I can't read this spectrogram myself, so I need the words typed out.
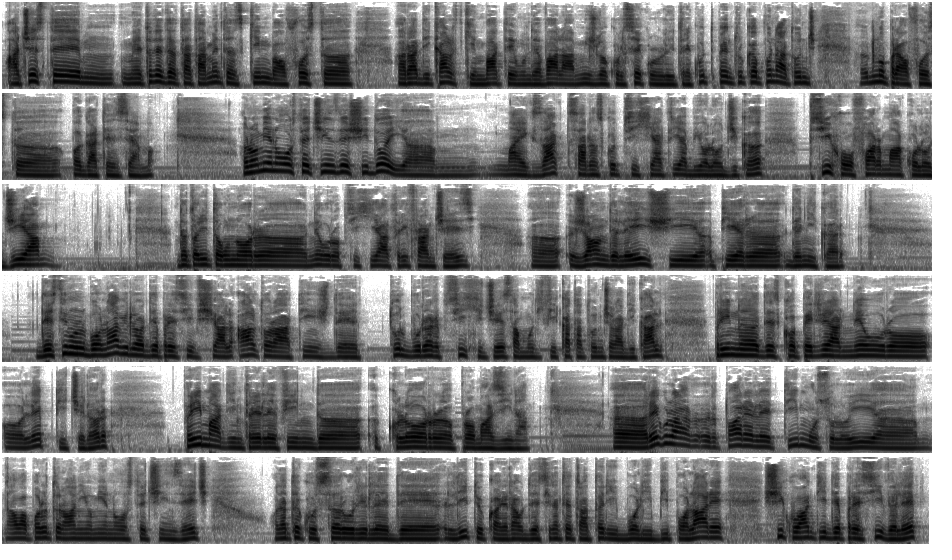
Aceste metode de tratament, în schimb, au fost uh, radical schimbate undeva la mijlocul secolului trecut, pentru că până atunci nu prea au fost uh, băgate în seamă. În 1952, uh, mai exact, s-a născut psihiatria biologică, psihofarmacologia, datorită unor neuropsihiatri francezi, Jean Delay și Pierre Denicker. Destinul bolnavilor depresivi și al altora atinși de tulburări psihice s-a modificat atunci radical prin uh, descoperirea neurolepticelor, prima dintre ele fiind uh, clorpromazina. Uh, regulatoarele timusului au apărut în anii 1950, odată cu sărurile de litiu care erau destinate tratării bolii bipolare și cu antidepresivele,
